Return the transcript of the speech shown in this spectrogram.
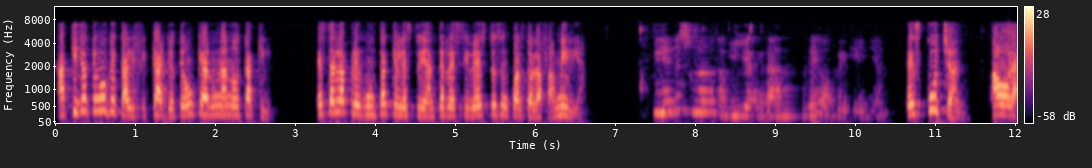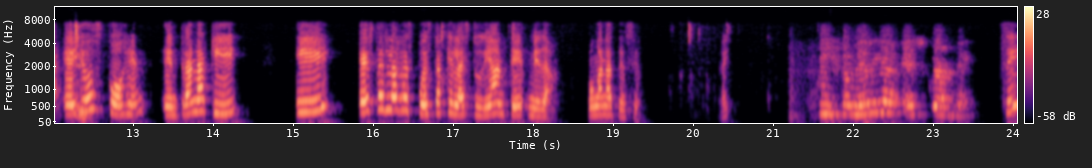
aquí yo tengo que calificar, yo tengo que dar una nota aquí. Esta es la pregunta que el estudiante recibe, esto es en cuanto a la familia. ¿Tienes una familia grande o pequeña? Escuchan. Ahora, ellos cogen, entran aquí y esta es la respuesta que la estudiante me da. Pongan atención. Mi familia es grande. ¿sí?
